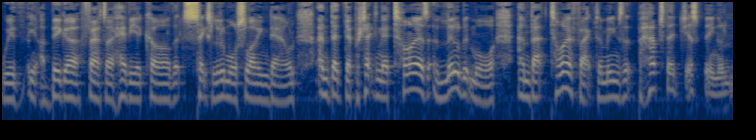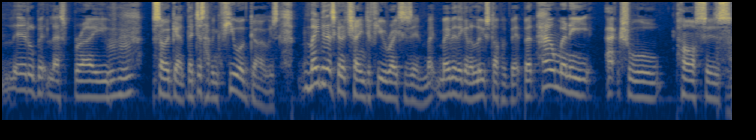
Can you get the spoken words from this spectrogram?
with you know, a bigger, fatter, heavier car that takes a little more slowing down, and that they're protecting their tyres a little bit more. And that tyre factor means that perhaps they're just being a little bit less brave. Mm-hmm. So again, they're just having fewer goes. Maybe that's going to change a few races in. Maybe they're going to loosen up a bit. But how many actual passes,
